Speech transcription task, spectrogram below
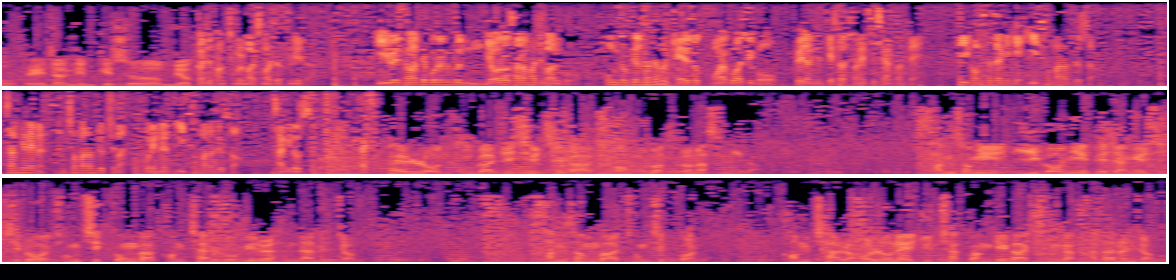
오 회장님께서 몇 자기 방침을 말씀하셨습니다. 이를 저한테 보내는 건 여러 사람 하지 말고 공적 경사를 계속 공하고 하시고 회장님께서 전해 주신 건데 비검사장에게 2천만 원 줬어. 작년에는 3천만 원 줬지만 올해는 2천만 원 줬어. 자기로 쓰고. 엑스파일로 두 가지 실체가 처음으로 드러났습니다. 삼성이 이건희 회장의 지시로 정치권과 검찰 로비를 한다는 점, 삼성과 정치권, 검찰 언론의 유착 관계가 심각하다는 점,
